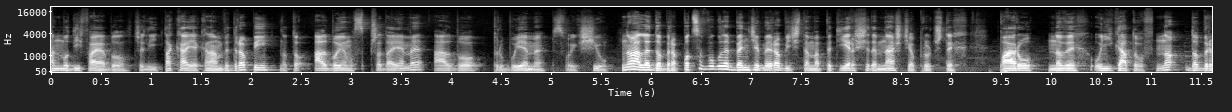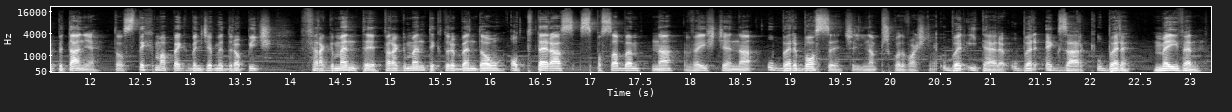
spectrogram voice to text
unmodifiable, czyli taka jaka nam wydropi, no to albo ją sprzedajemy, albo próbujemy swoich sił. No ale dobra, po co w ogóle będziemy robić te mapy tier 17 oprócz tych paru nowych unikatów? No, dobre pytanie. To z tych mapek będziemy dropić fragmenty, fragmenty, które będą od teraz sposobem na wejście na Uber bossy, czyli na przykład właśnie Uber Iter, Uber Exarch, Uber Maven.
